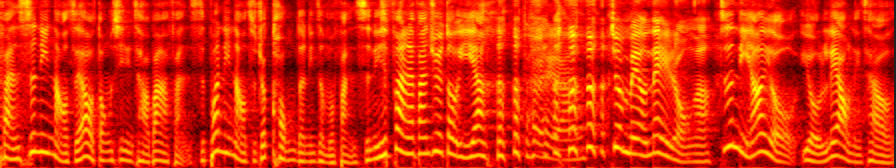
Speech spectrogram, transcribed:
反思你脑子要有东西，你才有办法反思，不然你脑子就空的，你怎么反思？你翻来翻去都一样，对啊，就没有内容啊。就是你要有有料，你才有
